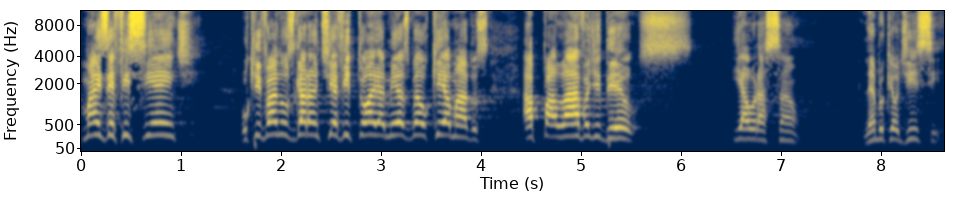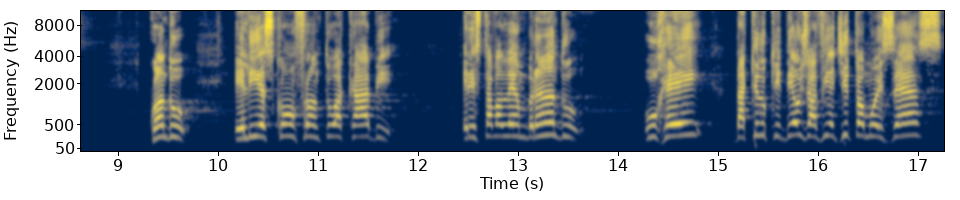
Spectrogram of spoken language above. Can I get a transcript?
mais eficiente, o que vai nos garantir a vitória mesmo é o que, amados? A palavra de Deus e a oração. Lembra o que eu disse? Quando Elias confrontou Acabe, ele estava lembrando o rei daquilo que Deus já havia dito a Moisés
